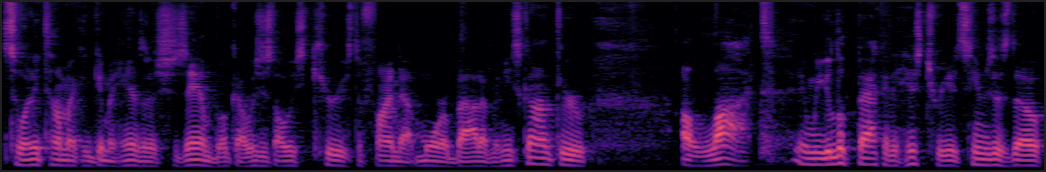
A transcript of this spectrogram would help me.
so anytime I could get my hands on a Shazam book, I was just always curious to find out more about him. And he's gone through a lot, and when you look back at the history, it seems as though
